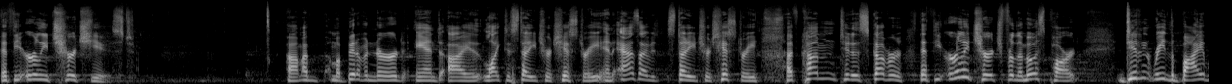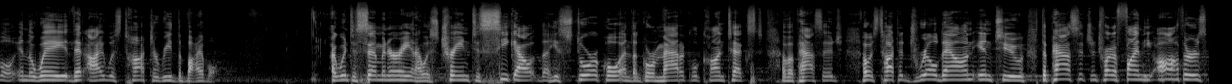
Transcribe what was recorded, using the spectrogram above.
that the early church used. Um, I'm, I'm, a bit of a nerd and I like to study church history. And as I've studied church history, I've come to discover that the early church, for the most part, didn't read the Bible in the way that I was taught to read the Bible. I went to seminary and I was trained to seek out the historical and the grammatical context of a passage. I was taught to drill down into the passage and try to find the author's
